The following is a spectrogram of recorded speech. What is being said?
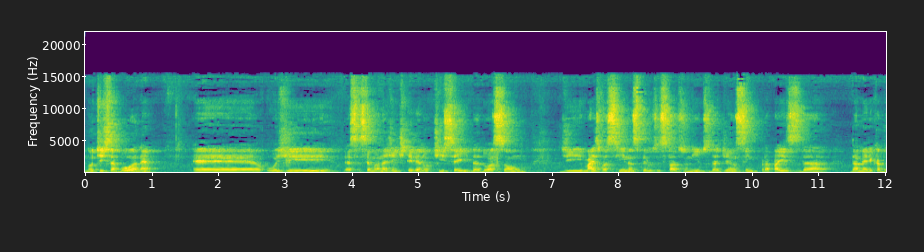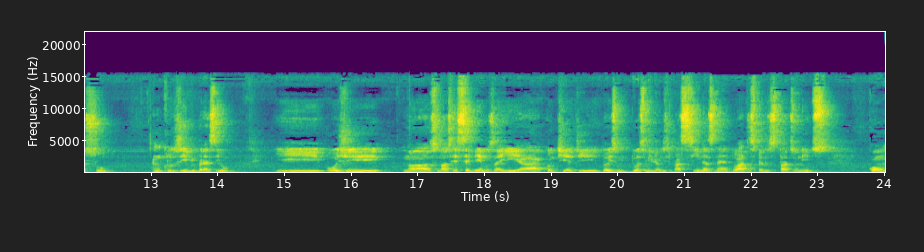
notícia boa, né? É, hoje, essa semana, a gente teve a notícia aí da doação de mais vacinas pelos Estados Unidos, da Janssen, para países da, da América do Sul, inclusive o Brasil. E hoje nós, nós recebemos aí a quantia de 2 milhões de vacinas né, doadas pelos Estados Unidos, com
